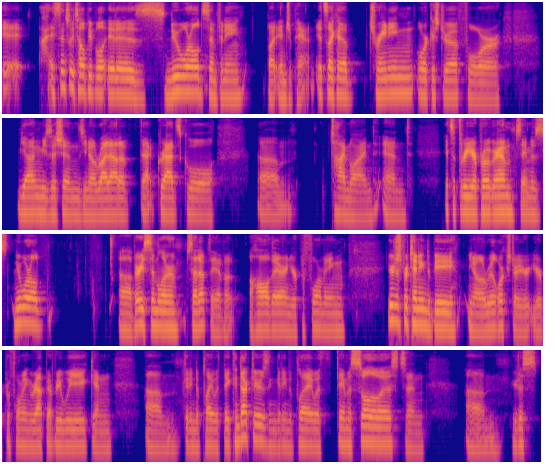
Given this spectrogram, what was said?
it, I essentially tell people it is New World Symphony, but in Japan. It's like a training orchestra for young musicians. You know, right out of that grad school um, timeline, and it's a three-year program, same as New World. Uh, very similar setup. They have a, a hall there, and you're performing you're just pretending to be, you know, a real orchestra. You're, you're performing rep every week and um, getting to play with big conductors and getting to play with famous soloists, and um, you're just,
